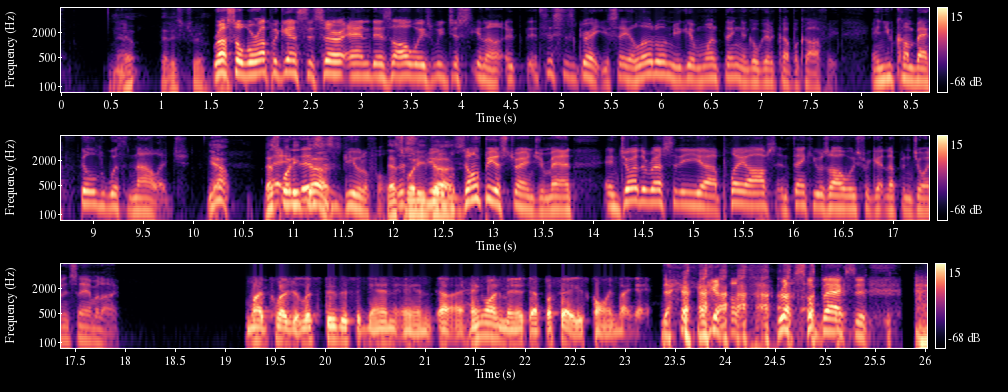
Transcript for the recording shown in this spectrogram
Yep, that is true. Russell, we're up against it, sir. And as always, we just, you know, it, it, this is great. You say hello to him, you give him one thing, and go get a cup of coffee. And you come back filled with knowledge. Yeah, that's Hey, what he this does. This is beautiful. That's This what is he beautiful. does. Don't be a stranger, man. Enjoy the rest of the uh, playoffs, and thank you as always for getting up and joining Sam and I. My pleasure. Let's do this again. And uh, hang on a minute. That buffet is calling my name. There you go, Russell Baxter.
